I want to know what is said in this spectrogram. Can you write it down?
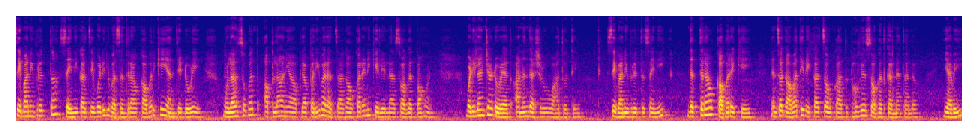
सेवानिवृत्त सैनिकाचे वडील वसंतराव कावरखे यांचे डोळे मुलांसोबत आपला आणि आपल्या परिवाराचा गावकऱ्यांनी केलेला स्वागत पाहून वडिलांच्या डोळ्यात आनंदाश्रू वाहत होते. सेवानिवृत्त सैनिक दत्तराव कावरखे यांचा गावातील एका चौकात भव्य स्वागत करण्यात आलं. यावेळी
